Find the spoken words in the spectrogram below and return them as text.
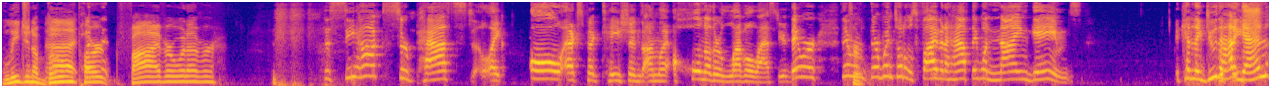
Legion of Boom uh, Part the, Five or whatever. The Seahawks surpassed like all expectations on like a whole nother level last year. They were they True. were their win total was five and a half. They won nine games. Can they do that they again? Sh-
